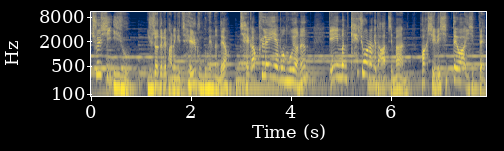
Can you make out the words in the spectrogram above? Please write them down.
출시 이후 유저들의 반응이 제일 궁금했는데요. 제가 플레이해본 호연은 게임은 캐주얼하게 나왔지만 확실히 10대와 20대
